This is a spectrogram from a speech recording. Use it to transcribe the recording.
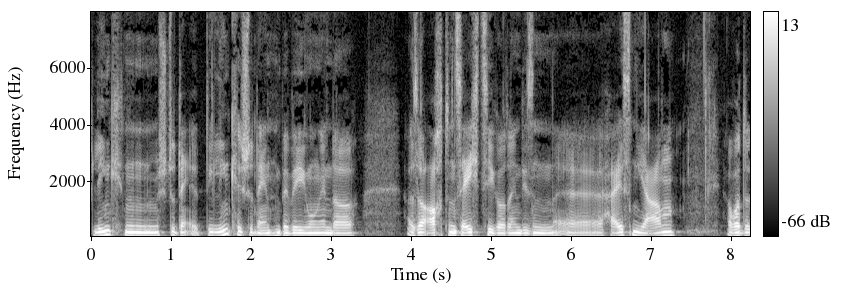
linken Studen die linke Studentenbewegung in der also 68 oder in diesen äh, heißen Jahren. Aber da,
